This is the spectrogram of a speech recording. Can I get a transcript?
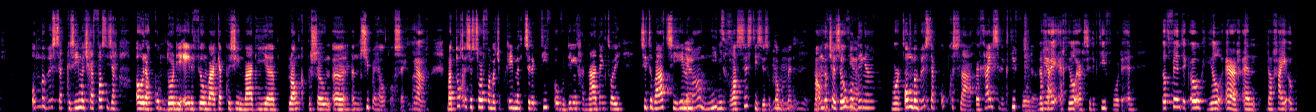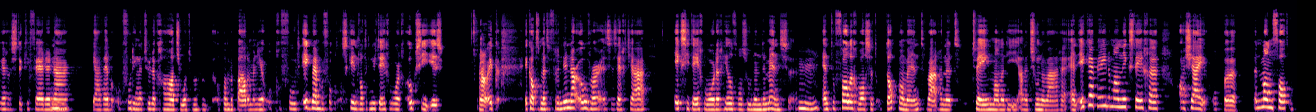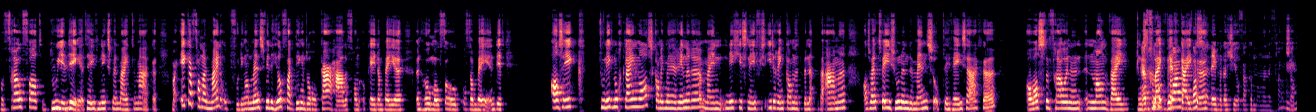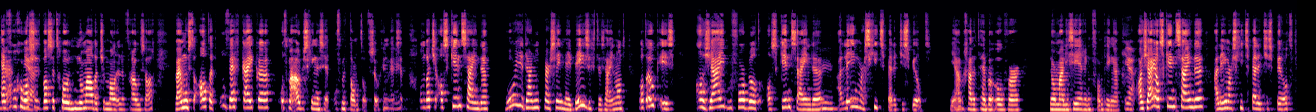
onbewust hebt gezien. Want je gaat vast niet zeggen, oh, dat komt door die ene film waar ik heb gezien waar die eh, blanke persoon eh, Mhm. een superheld was, zeg maar. Ja, Maar toch is het soort van dat je op een gegeven moment selectief over dingen gaat nadenken. Terwijl die situatie helemaal niet, Niet. racistisch is op dat Mhm. moment. Maar omdat jij zoveel Ja. dingen wordt onbewust hebt opgeslagen, ga je selectief worden. dan ga je echt heel erg selectief worden. En dat vind ik ook heel erg. En dan ga je ook weer een stukje verder Mhm. naar. Ja, we hebben opvoeding natuurlijk gehad. Je wordt op een- bepaalde manier opgevoed. Ik ben bijvoorbeeld als kind, wat ik nu tegenwoordig ook zie, is. Nou, ik, ik had het met een vriendin daarover. En ze zegt ja. Ik zie tegenwoordig heel veel zoenende mensen. Mhm. En toevallig was het op dat moment, waren het twee mannen die aan het zoenen waren. En ik heb helemaal niks tegen als jij op eh, een man valt, op een vrouw valt, doe je Mhm. ding. Het heeft niks met mij te maken. Maar ik heb vanuit mijn opvoeding, want mensen willen heel vaak dingen door elkaar halen. Van oké, dan ben je een homofoob of dan ben je een dit. Als ik, toen ik nog klein was, kan ik me herinneren, mijn nichtjes, neefjes, iedereen kan het beamen. Als wij twee zoenende mensen op tv zagen, al was het een vrouw en een, een man, wij moesten En gelijk wegkijken. was het alleen maar dat je heel vaak een man en een vrouw zag. En hè? vroeger was, Ja. het, was het gewoon normaal dat je een man en een vrouw zag. Wij moesten altijd of wegkijken, of mijn ouders gingen zeppen, of mijn tante of zo ging Mhm. wegzeppen. Omdat je als kind zijnde, hoor je daar niet per se mee bezig te zijn. Want wat ook is, als jij bijvoorbeeld als kind zijnde Mm. alleen maar schietspelletjes speelt. Ja, we gaan het hebben over normalisering van dingen. Ja. Als jij als kind zijnde alleen maar schietspelletjes speelt,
